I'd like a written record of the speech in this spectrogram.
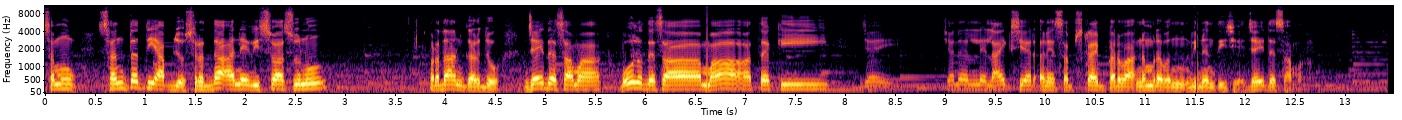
સંતતિ આપજો, શ્રદ્ધા અને વિશ્વાસનું પ્રદાન કરજો. જય દશામાં, બોલ દશા માત જય. ચેનલને લાઇક શેર અને સબસ્ક્રાઇબ કરવા નમ્ર વિનંતી છે. જય દશામાં.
